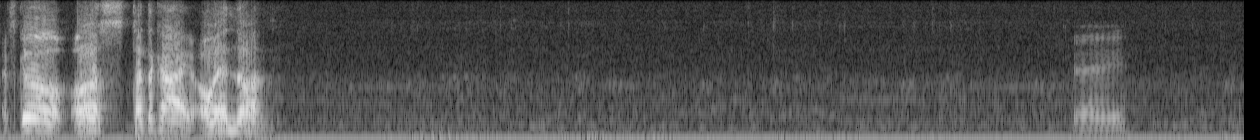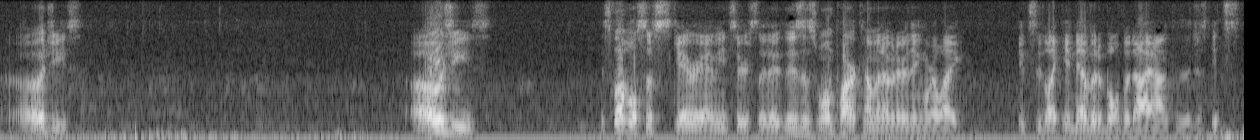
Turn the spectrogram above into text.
Let's go! Osu! Tatakae! Ouendan! Okay. Oh, jeez. Oh, jeez. This level's so scary. I mean, seriously, there's this one part coming up and everything where, like, it's, like, inevitable to die on because it just, it's...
